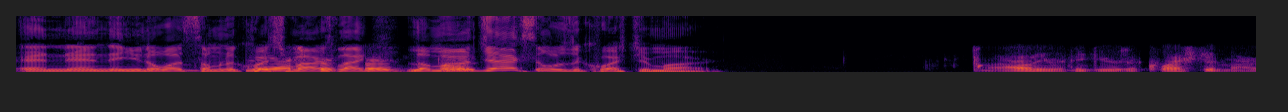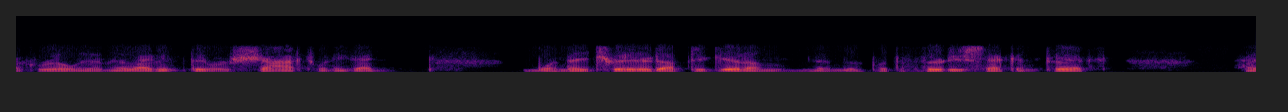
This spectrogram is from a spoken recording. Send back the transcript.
And and you know what? Some of the question yeah, marks, for, like for, Lamar for, Jackson, was a question mark. I don't even think he was a question mark, really. I mean, I think they were shocked when he got when they traded up to get him with the 32nd pick. I,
